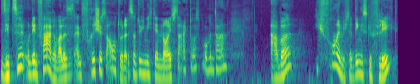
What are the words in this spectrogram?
sitze und den fahre, weil es ist ein frisches Auto. Das ist natürlich nicht der neueste Actros momentan, aber ich freue mich. Das Ding ist gepflegt,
